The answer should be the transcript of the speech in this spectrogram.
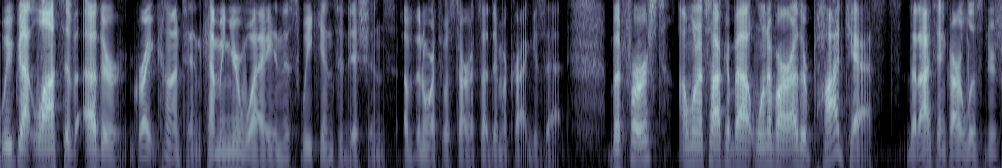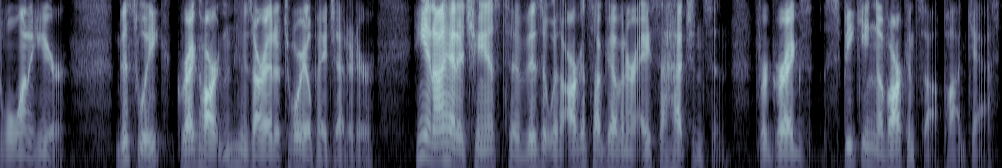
We've got lots of other great content coming your way in this weekend's editions of the Northwest Arkansas Democrat Gazette. But first, I want to talk about one of our other podcasts that I think our listeners will want to hear. This week, Greg Harton, who's our editorial page editor, he and I had a chance to visit with Arkansas Governor Asa Hutchinson for Greg's Speaking of Arkansas podcast.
